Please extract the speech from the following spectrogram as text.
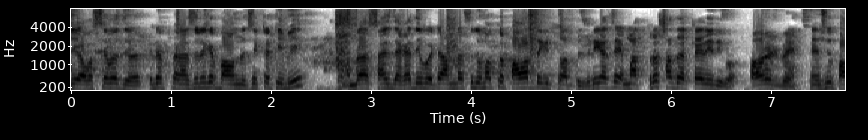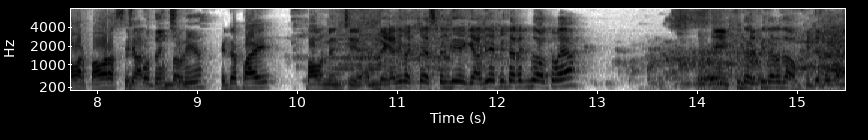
যে অবস্থায় এটা প্যানাসোনিকের বাউন্ন ইঞ্চি একটা টিভি আমরা সাইজ দেখা দিব এটা আমরা শুধুমাত্র পাওয়ার দেখে পারতেছি ঠিক আছে? মাত্র সাত হাজার টাকা দিয়ে দিব। পাওয়ার আসবে? শুধু পাওয়ার পাওয়ার আছে এটা পাই বাউন্ন ইঞ্চি দেখা দিব একটা স্কেল দিয়ে গিয়া দিয়ে ফিতাটা একটু দাও তো ভাইয়া। এই ফিতা ফিতাটা দাও। ফিতাটা কেন?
